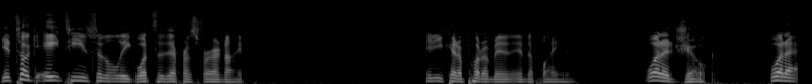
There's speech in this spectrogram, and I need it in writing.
You took eight teams from the league. What's the difference for a ninth? And you could have put them in, in the play in. What a joke. What an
